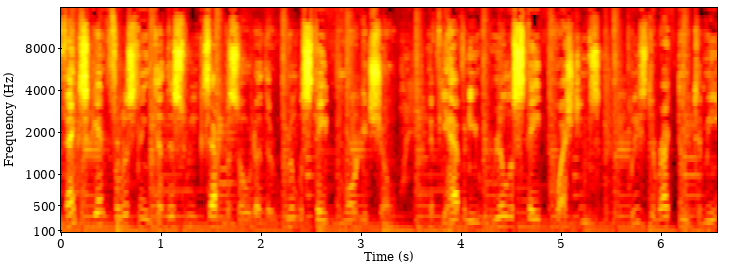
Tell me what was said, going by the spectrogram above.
Thanks again for listening to this week's episode of the Real Estate Mortgage Show. If you have any real estate questions, please direct them to me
